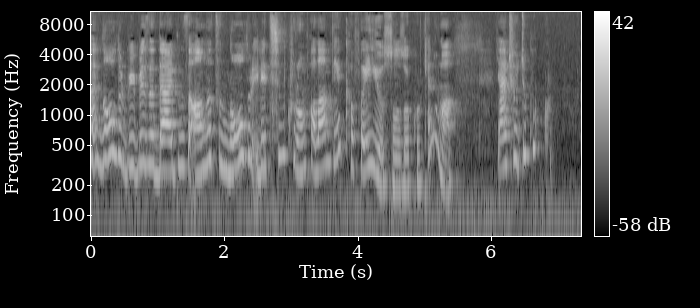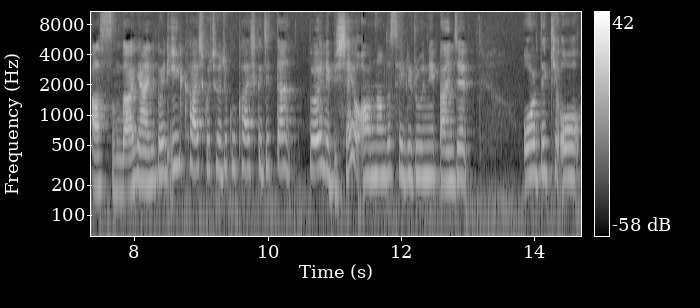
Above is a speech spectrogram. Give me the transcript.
Yani ne olur birbirinize derdinizi anlatın. Ne olur iletişim kurun falan diye kafayı yiyorsunuz okurken ama yani çocukluk aslında. Yani böyle ilk aşk, o çocukluk aşkı cidden böyle bir şey. O anlamda Sally Rooney bence oradaki o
